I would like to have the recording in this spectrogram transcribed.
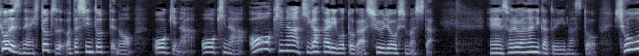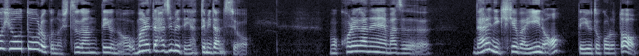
今日ですね、一つ私にとっての大きな、大きな、大きな気がかり事が終了しました。えーそれは何かと言いますと、商標登録の出願っていうのを生まれて初めてやってみたんですよ。もうこれがね、まず、誰に聞けばいいの？っていうところと、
